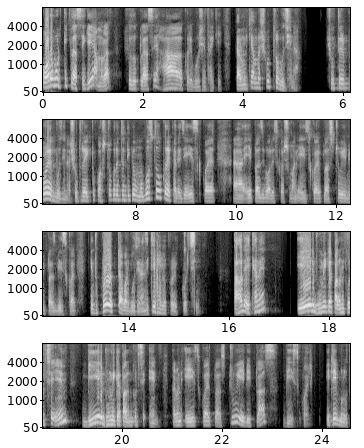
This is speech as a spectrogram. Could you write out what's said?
পরবর্তী ক্লাসে গিয়ে আমরা শুধু ক্লাসে হা করে বসে থাকি, কারণ কি আমরা সূত্র বুঝি না। সূত্রের প্রয়োগ বুঝি না। সূত্র একটু কষ্ট করে যদি কেউ মুখস্থও করে ফেলে যে A square A plus B all square সমান A square plus two A B plus B square কিন্তু প্রয়োগটা আবার বুঝি না যে কীভাবে প্রয়োগ করছি। তাহলে এখানে এ এর ভূমিকা পালন করছে এম বি এর ভূমিকা পালন করছে এম তার মানে A square plus two A B plus B square এটাই মূলত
